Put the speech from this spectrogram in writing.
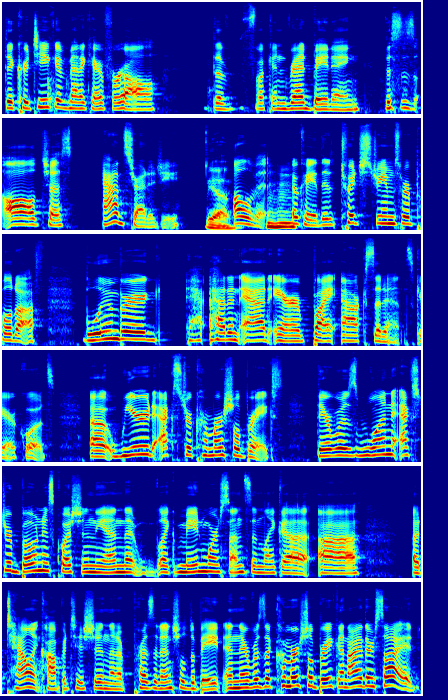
the critique of Medicare for all, the fucking red baiting. This is all just ad strategy. yeah. All of it. Mm-hmm. Okay, the Twitch streams were pulled off. Bloomberg h- had an ad air by accident, scare quotes. Uh, weird extra commercial breaks. There was one extra bonus question in the end that like made more sense in like a a, a talent competition than a presidential debate, and there was a commercial break on either side.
